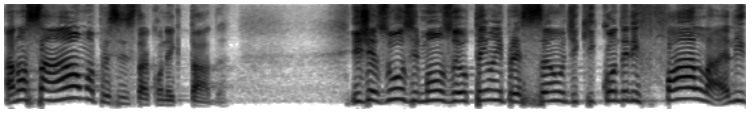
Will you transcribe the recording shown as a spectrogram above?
a nossa alma precisa estar conectada. E Jesus, irmãos, eu tenho a impressão de que quando ele fala, ele,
